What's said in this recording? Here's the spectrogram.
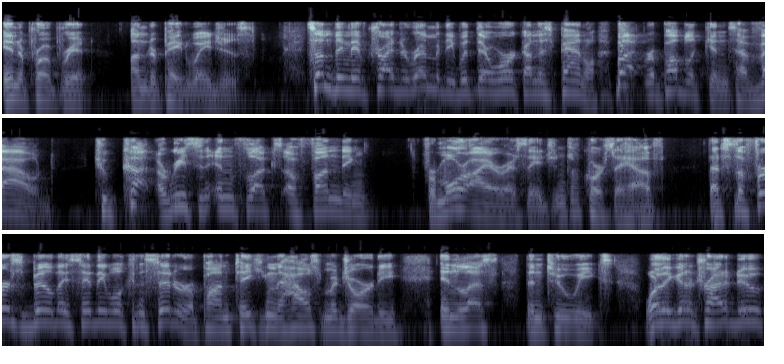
inappropriate underpaid wages. Something they've tried to remedy with their work on this panel. But Republicans have vowed to cut a recent influx of funding for more IRS agents. Of course, they have. That's the first bill they say they will consider upon taking the House majority in less than two weeks. What are they gonna try to do?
